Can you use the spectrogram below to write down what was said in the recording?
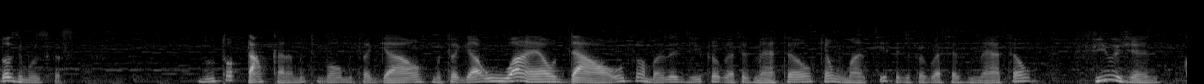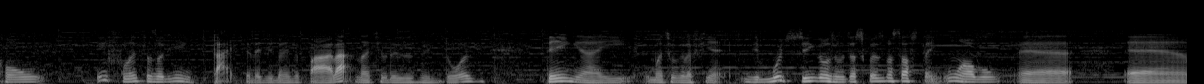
12 músicas. No total, cara, muito bom, muito legal, muito legal. O Ael Dow, que é uma banda de progressive metal, que é um artista de progressive metal, fusion com influências orientais. Ele é de Belém do Pará, nativo desde 2012. Tem aí uma discografia de muitos singles, muitas coisas, mas só tem um álbum, é, é,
